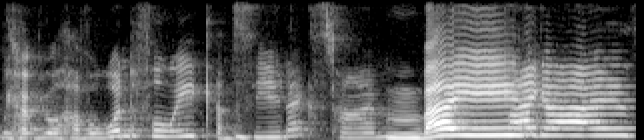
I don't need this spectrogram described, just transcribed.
We hope you all have a wonderful week and see you next time. Bye. Bye, guys.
